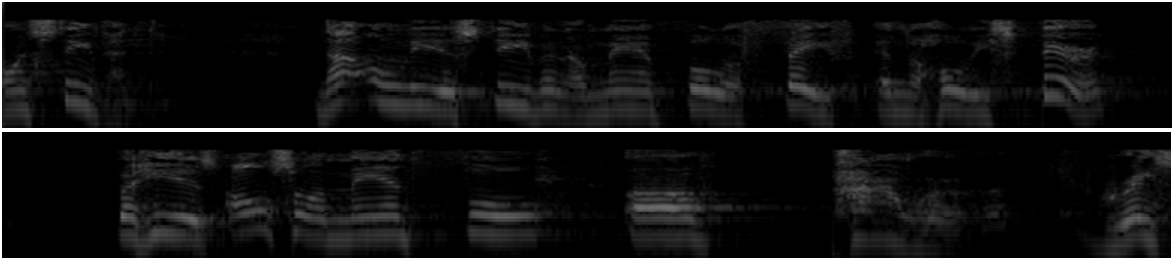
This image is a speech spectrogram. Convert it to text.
on Stephen. Not only is Stephen a man full of faith and the Holy Spirit, but he is also a man full of power, grace,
